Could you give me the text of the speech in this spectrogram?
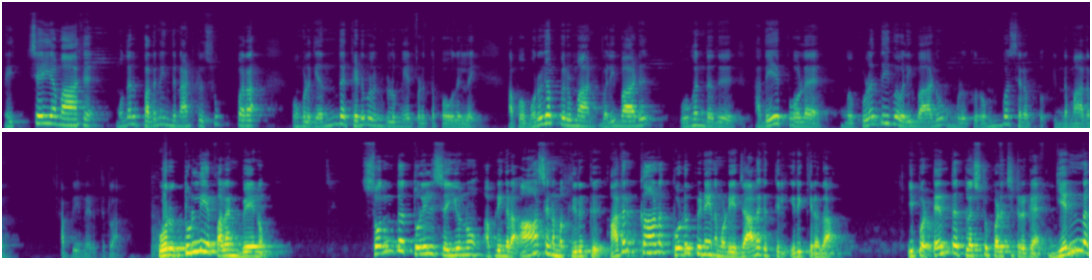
நிச்சயமாக முதல் பதினைந்து நாட்கள் சூப்பராக உங்களுக்கு எந்த கெடுபலன்களும் ஏற்படுத்த போவதில்லை. அப்போது முருகப்பெருமான் வழிபாடு உகந்தது. அதே போல் உங்கள் குலதெய்வ வழிபாடும் உங்களுக்கு ரொம்ப சிறப்பு இந்த மாதம் அப்படின்னு எடுத்துக்கலாம். ஒரு துல்லிய பலன் வேணும். சொந்த தொழில் செய்யணும் அப்படிங்கிற ஆசை நமக்கு இருக்குது அதற்கான கொடுப்பினை நம்முடைய ஜாதகத்தில் இருக்கிறதா? இப்போ டென்த்து ப்ளஸ் டூ படிச்சுட்டு இருக்கேன். என்ன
